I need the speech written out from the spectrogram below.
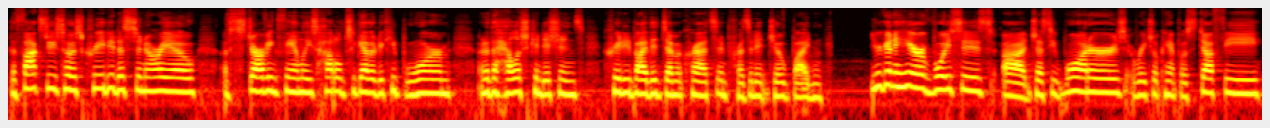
The Fox News host created a scenario of starving families huddled together to keep warm under the hellish conditions created by the Democrats and President Joe Biden. You're going to hear voices uh, Jesse Watters, Rachel Campos Duffy,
